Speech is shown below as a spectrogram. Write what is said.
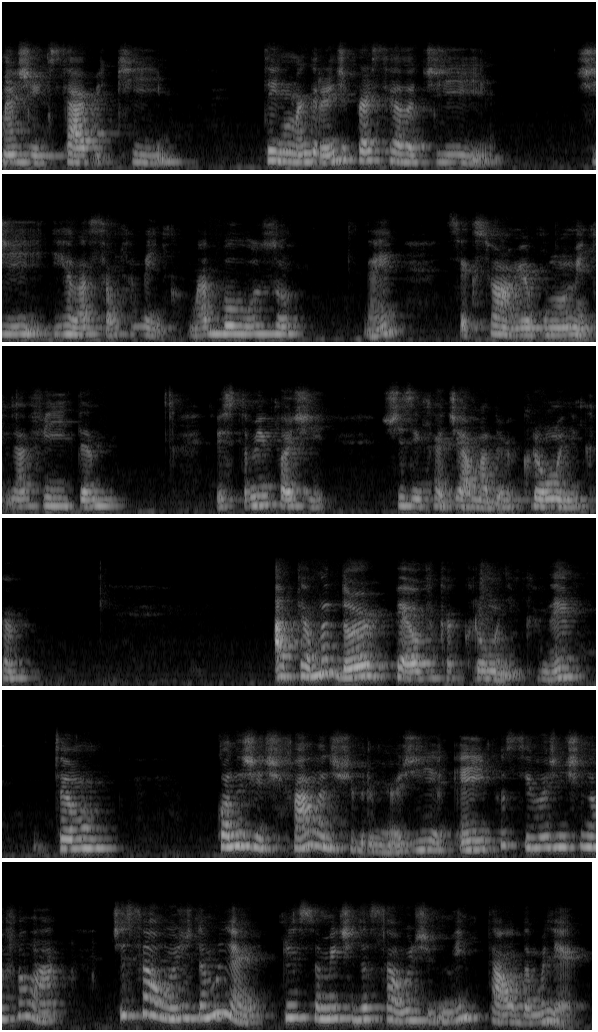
A gente sabe que tem uma grande parcela de, de relação também com abuso, né? Sexual em algum momento da vida. Isso também pode desencadear uma dor crônica, até uma dor pélvica crônica, né? Então, quando a gente fala de fibromialgia, é impossível a gente não falar de saúde da mulher, principalmente da saúde mental da mulher.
